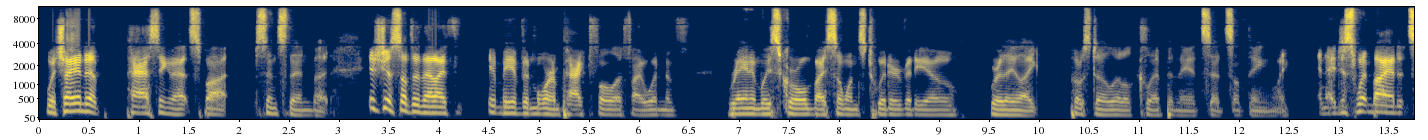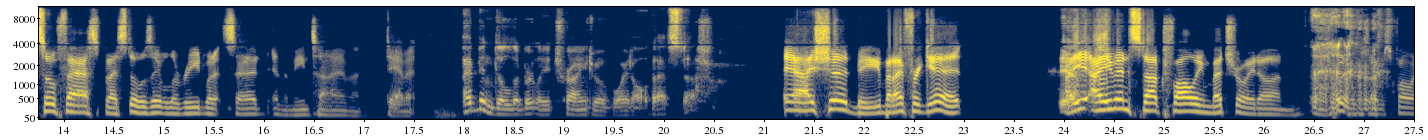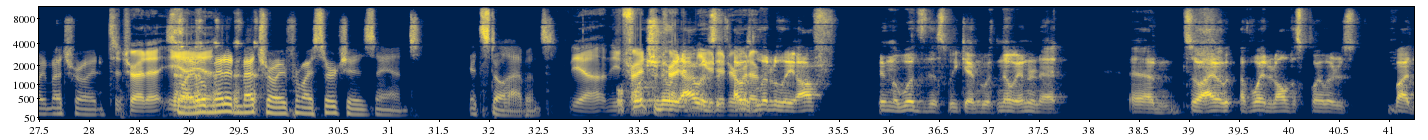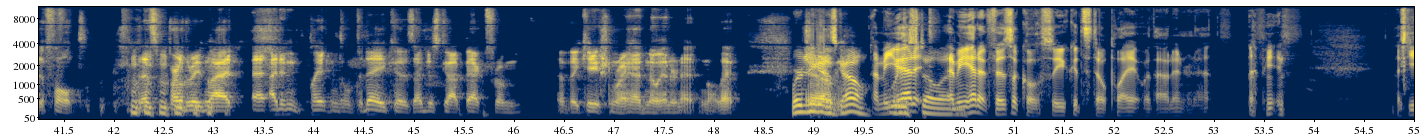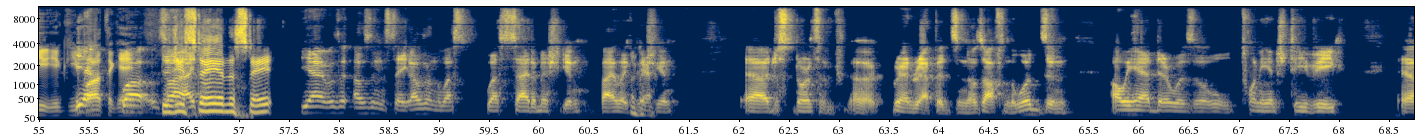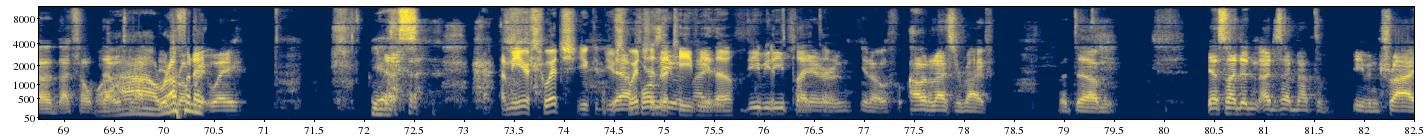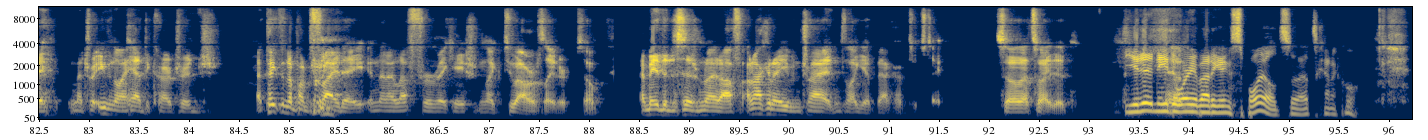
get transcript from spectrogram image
which I ended up passing that spot since then, but it's just something that I th- it may have been more impactful if I wouldn't have randomly scrolled by someone's Twitter video where they like posted a little clip and they had said something like, and I just went by it so fast, but I still was able to read what it said in the meantime, and damn it. I've been deliberately trying to avoid all that stuff. Yeah, I should be, but I forget. Yeah. I, I even stopped following Metroid on Twitter because I was following Metroid. to try to So yeah, I yeah. omitted Metroid for my searches, and it still happens. yeah you well, tried, fortunately, tried to I was I was whatever. literally off in the woods this weekend with no internet, and so I avoided all the spoilers by default. That's part of the reason why I, I didn't play it until today because I just got back from a vacation where I had no internet and all that. Where'd you guys Um, go? I mean, Were you had it. still I mean, you had it physical, so you could still play it without internet. I mean, like you, you, you Yeah, bought the game. well, so Did you I- stay in the state? Yeah, I was. I was in the state. I was on the west west side of Michigan, by Lake Okay. Michigan, uh, just north of uh, Grand Rapids, and I was off in the woods. And all we had there was a little twenty inch TV. Uh, I felt that was Wow, not the roughing appropriate way. Yes. I mean, your Switch, you could your Yeah, Switch is a TV though. DVD could player, there. and you know how did I survive? But um, yeah, so I didn't. I decided not to even try Metro, even though I had the cartridge. I picked it up on Friday, and then I left for vacation like two hours later. So I made the decision right off. I'm not going to even try it until I get back on Tuesday. So that's what I did. You didn't need to worry about it getting spoiled, so that's kind of cool.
